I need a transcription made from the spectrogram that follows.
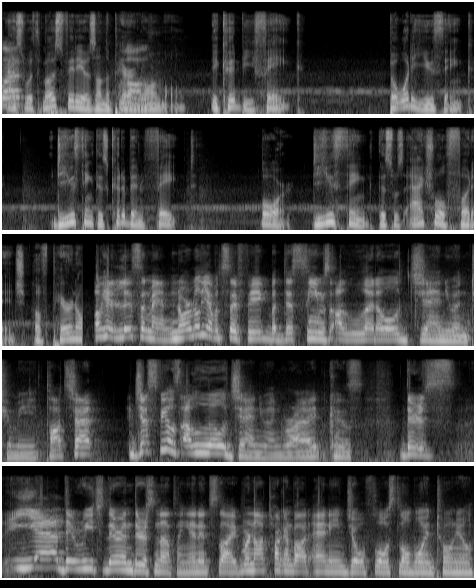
as with most videos on the Lol. paranormal, it could be fake. But what do you think? Do you think this could have been faked? Or do you think this was actual footage of paranormal Okay, listen, man. Normally I would say fake, but this seems a little genuine to me. Thought chat? It just feels a little genuine, right? Because there's... Yeah, they reach there and there's nothing. And it's like, we're not talking about any Joe Flo, Slowmo, Antonio.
